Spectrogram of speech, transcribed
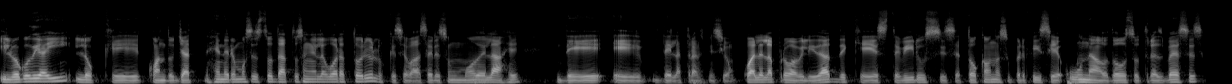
Y luego de ahí, lo que cuando ya generemos estos datos en el laboratorio, lo que se va a hacer es un modelaje de, eh, de, la transmisión. ¿Cuál es la probabilidad de que este virus, si se toca una superficie una o dos o tres veces,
